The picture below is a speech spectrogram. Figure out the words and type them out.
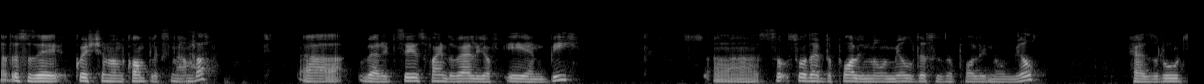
Now this is a question on complex number uh, where it says find the value of a and b uh, so, so that the polynomial, this is a polynomial, has roots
